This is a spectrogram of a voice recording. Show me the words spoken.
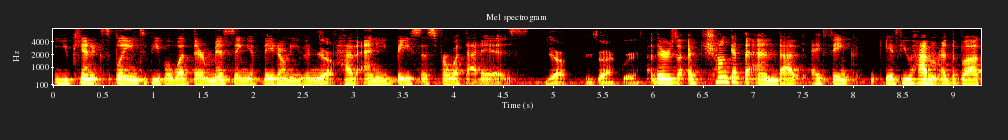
you can't explain to people what they're missing if they don't even Yeah. have any basis for what that is Yeah, exactly. there's a chunk at the end that I think if you haven't read the book,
